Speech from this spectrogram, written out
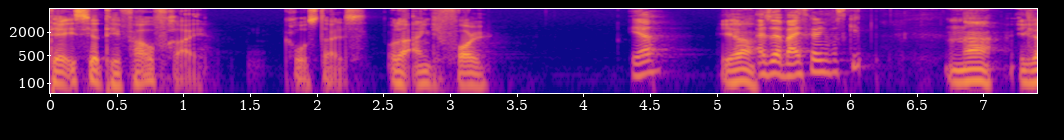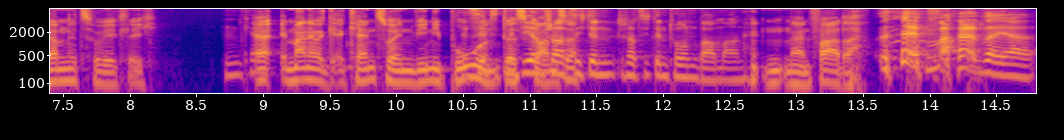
der ist ja TV-frei. Großteils. Oder eigentlich voll. Ja? Ja. Also er weiß gar nicht, was es gibt? Na, ich glaube nicht so wirklich. Okay. Er, ich meine, er kennt so in Winnie Pooh und das dir und schaut Ganze. sich, den, schaut sich den Tonbaum an. Nein, Vater. Vater, ja.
